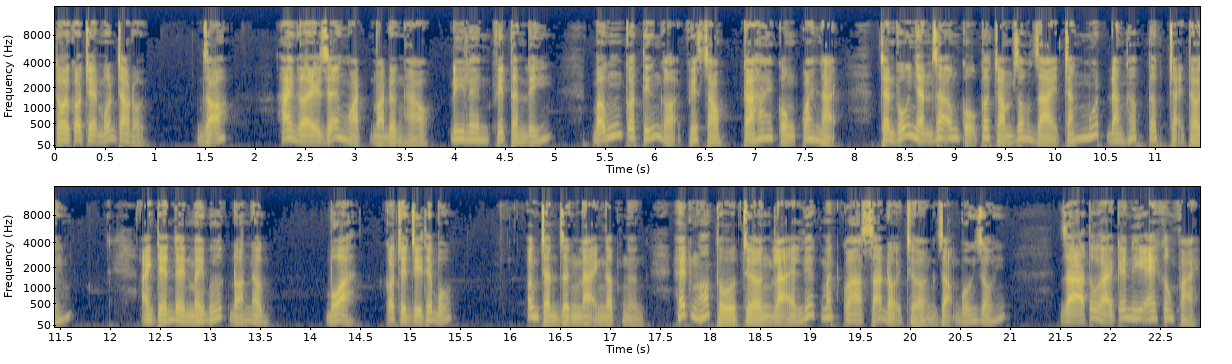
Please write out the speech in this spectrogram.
tôi có chuyện muốn trao đổi. Rõ. Hai người rẽ ngoặt vào đường hào, đi lên phía tân lý. Bỗng có tiếng gọi phía sau, cả hai cùng quay lại. Trần Vũ nhận ra ông cụ có tròm râu dài trắng muốt đang hấp tấp chạy tới. Anh tiến lên mấy bước đón ông. Bố à, có chuyện gì thế bố? Ông Trần dừng lại ngập ngừng, hết ngó thủ trưởng lại liếc mắt qua xã đội trưởng giọng bối rối. Dạ tôi hỏi cái ni e không phải,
